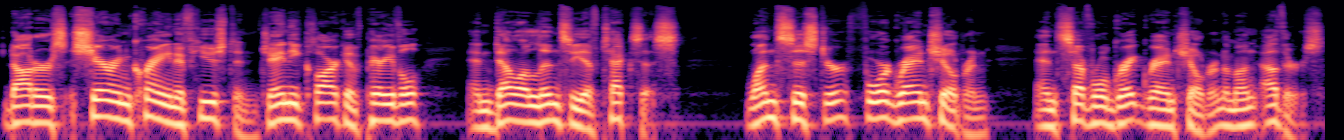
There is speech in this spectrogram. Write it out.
daughters Sharon Crane of Houston, Janie Clark of Perryville, and Della Lindsay of Texas, one sister, four grandchildren, and several great grandchildren, among others.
